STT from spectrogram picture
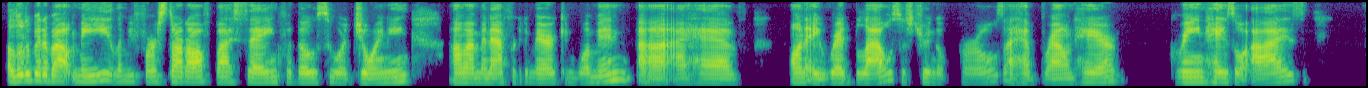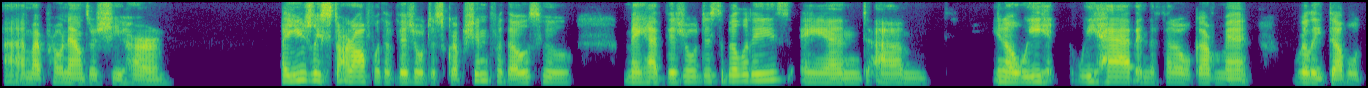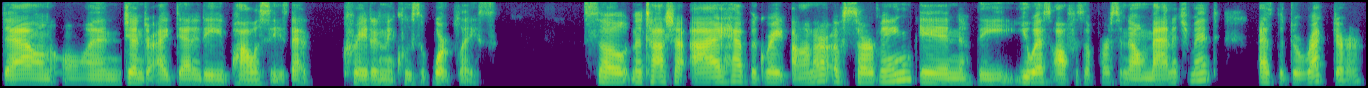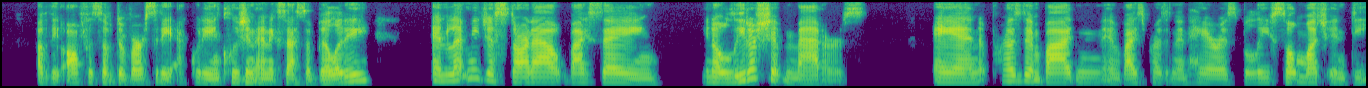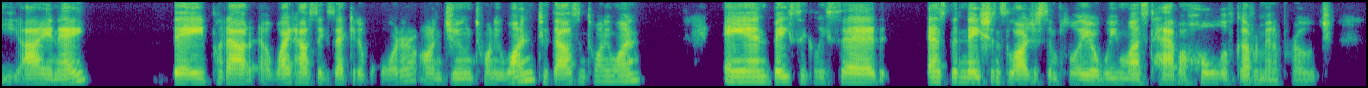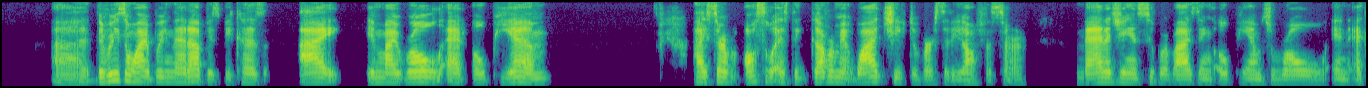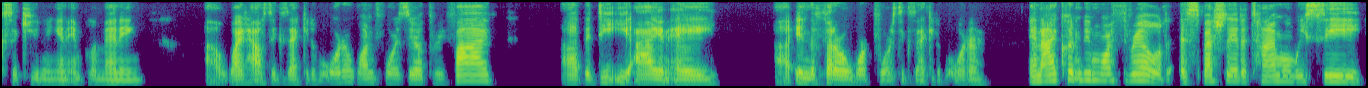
a little bit about me. Let me first start off by saying, for those who are joining, um, I'm an African American woman. Uh, I have on a red blouse, a string of pearls. I have brown hair, green hazel eyes. Uh, my pronouns are she, her. I usually start off with a visual description for those who may have visual disabilities. And, um, you know, we we have in the federal government really doubled down on gender identity policies that create an inclusive workplace. So, Natasha, I have the great honor of serving in the U.S. Office of Personnel Management as the director of the Office of Diversity, Equity, Inclusion, and Accessibility. And let me just start out by saying, you know, leadership matters. And President Biden and Vice President Harris believe so much in DEI and A. They put out a White House executive order on June 21, 2021, and basically said, as the nation's largest employer, we must have a whole of government approach. Uh, the reason why I bring that up is because I, in my role at OPM, I serve also as the government wide chief diversity officer, managing and supervising OPM's role in executing and implementing uh, White House Executive Order 14035, uh, the DEI and A uh, in the Federal Workforce Executive Order. And I couldn't be more thrilled, especially at a time when we see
